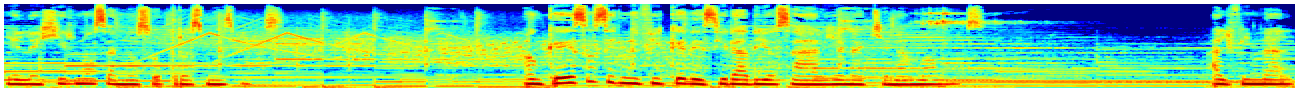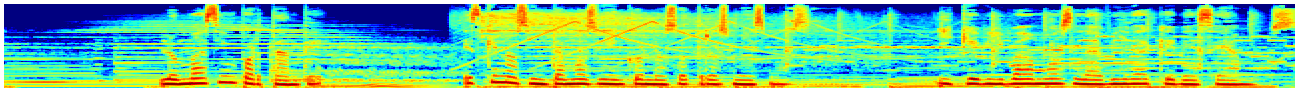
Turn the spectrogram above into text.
y elegirnos a nosotros mismos aunque eso signifique decir adiós a alguien a quien amamos. Al final, lo más importante es que nos sintamos bien con nosotros mismos y que vivamos la vida que deseamos.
